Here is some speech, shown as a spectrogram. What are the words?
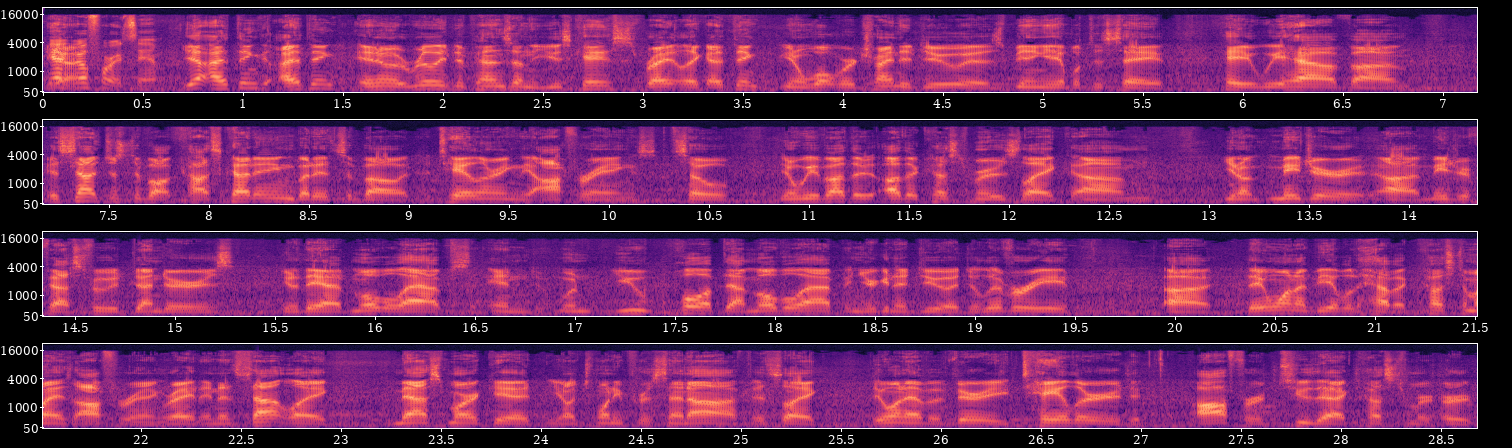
Yeah, yeah, go for it, Sam. Yeah, I think I think you know it really depends on the use case, right? Like I think you know what we're trying to do is being able to say, hey, we have. Um, it's not just about cost cutting, but it's about tailoring the offerings. So you know we have other other customers like. Um, you know, major uh, major fast food vendors, you know, they have mobile apps, and when you pull up that mobile app and you're going to do a delivery, uh, they want to be able to have a customized offering, right? And it's not like mass market, you know, 20% off. It's like they want to have a very tailored offer to that customer, or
